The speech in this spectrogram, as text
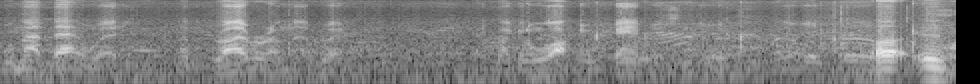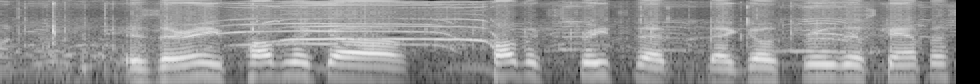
Well, not that way. Not drive around that way. I'm not going to walk on campus into it. Uh, is, is there any public, uh, public streets that, that go through this campus?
